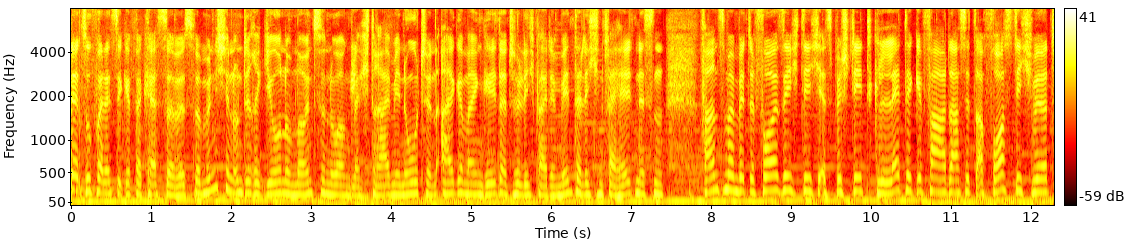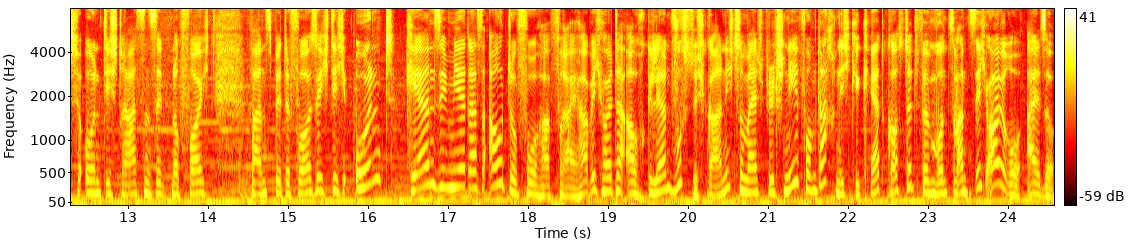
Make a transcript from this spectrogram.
Der zuverlässige Verkehrsservice für München und die Region um 19 Uhr und gleich drei Minuten. Allgemein gilt natürlich bei den winterlichen Verhältnissen. Fahren Sie mal bitte vorsichtig. Es besteht Glättegefahr, da es jetzt auch frostig wird und die Straßen sind noch feucht. Fahren Sie bitte vorsichtig und kehren Sie mir das Auto vorher frei. Habe ich heute auch gelernt, wusste ich gar nicht. Zum Beispiel Schnee vom Dach nicht gekehrt, kostet 25 Euro. Also,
